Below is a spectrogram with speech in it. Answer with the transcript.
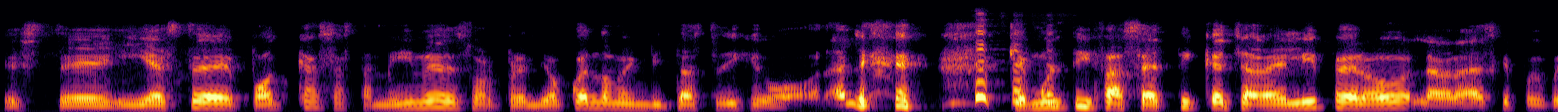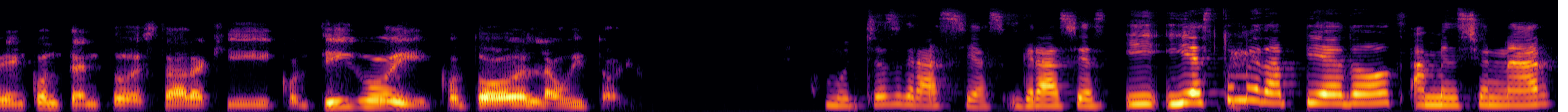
Este, y este podcast hasta a mí me sorprendió cuando me invitaste. Dije, órale, qué multifacética Chabeli, pero la verdad es que pues bien contento de estar aquí contigo y con todo el auditorio. Muchas gracias, gracias. Y, esto me da pie, a mencionar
